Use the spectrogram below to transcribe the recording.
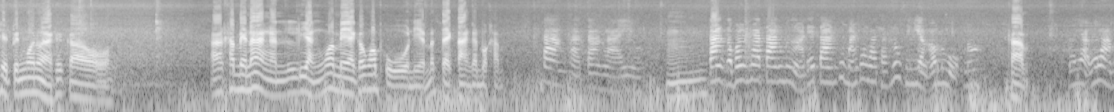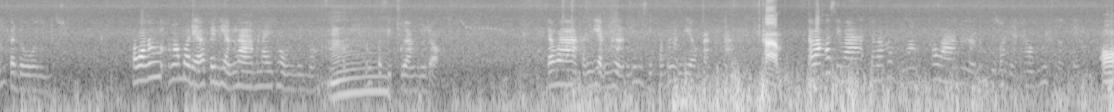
เห็ดเป็นงวหน่วยคือเก่าอ่าครับแม่นั่งอันเลี้ยงว่าแม่ก็ว่าผูเนี่ย มันแตกต่างกันบ่ครับต่างค่ะต่างหลายอยู่อืม ต่างกับบ่ว่าต่างเนื้อได้ต่างคือหมายความว่าถ้าเฮาสิเลี้ยงเอาลูกเนาะครับระยะเวลามันก็โดน เพราะว่าเฮาเฮาบ่ได้เอาไปเลี้ยงลามไรทงนึงบ่อืมันมก็สิเปลืองอยู่ดอก แต่ว่าคันเลี้ยงเนื้อนี่มันสิประมาณเดียวกันค่ะครับแต่ว่าเขาสิว่าแต่ว่าเขาสิว่าเขาว่าเนื้อมันสิบ่เนี่ยเท่ามือเถิกเด้อ๋อ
